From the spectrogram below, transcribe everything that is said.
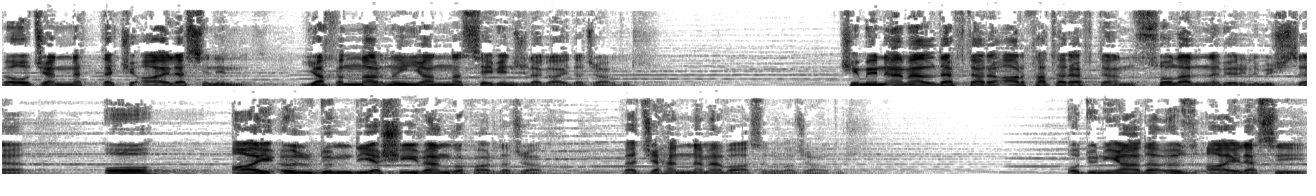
Və o cənnətdəki ailəsinin, yaxınlarının yanına sevinclə qaydacaqdır. Kimin əməl dəftəri arxa tərəfdən sol əlinə verilmişsə, o, ay öldüm deyə şivən qopardacaq və cəhənnəmə vasil olacaqdır. O dünyada öz ailəsi,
